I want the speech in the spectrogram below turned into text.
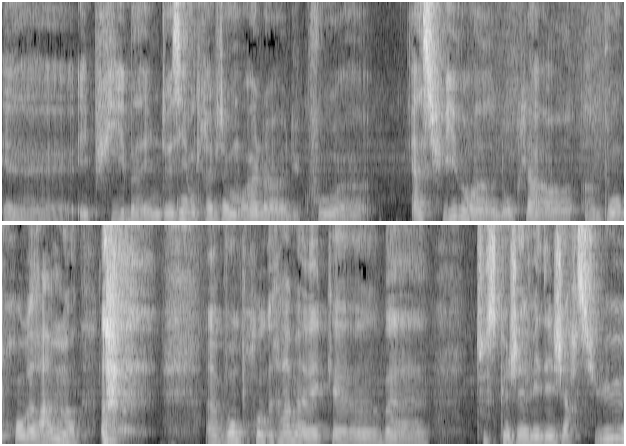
et puis bah, une deuxième greffe de moelle, du coup, à suivre. Donc là, un, bon programme. un bon programme avec bah, tout ce que j'avais déjà reçu.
